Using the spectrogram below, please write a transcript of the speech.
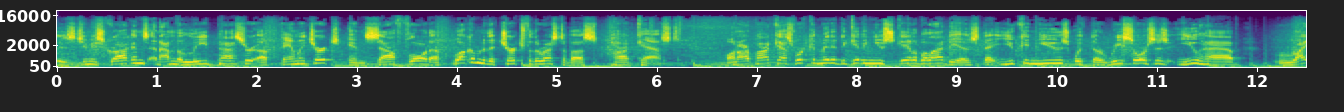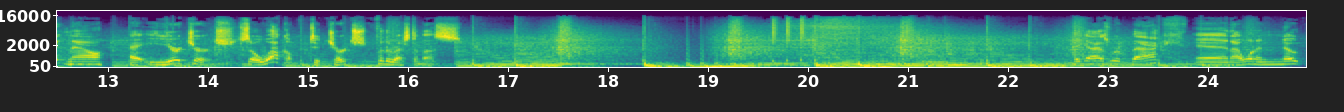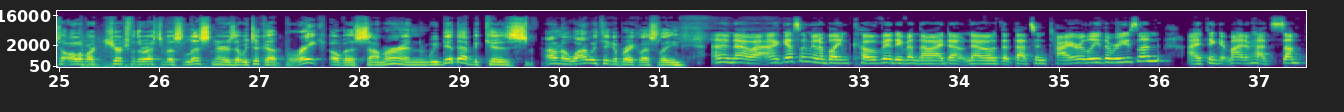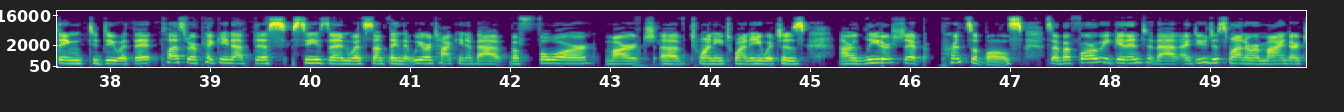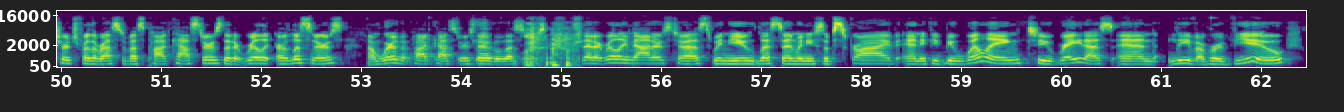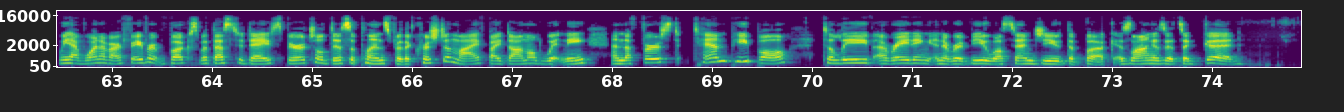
is Jimmy Scroggins, and I'm the lead pastor of Family Church in South Florida. Welcome to the Church for the Rest of Us podcast. On our podcast, we're committed to giving you scalable ideas that you can use with the resources you have right now at your church. So, welcome to Church for the Rest of Us. Hey guys, we're back and I want to note to all of our church for the rest of us listeners that we took a break over the summer. And we did that because I don't know why we take a break, Leslie. I don't know. I guess I'm going to blame COVID, even though I don't know that that's entirely the reason. I think it might have had something to do with it. Plus, we're picking up this season with something that we were talking about before March of 2020, which is our leadership principles. So, before we get into that, I do just want to remind our church for the rest of us podcasters that it really, or listeners, um, we're the podcasters, they're the listeners, okay. that it really matters to us when you listen, when you subscribe. And if you'd be willing to rate us and leave a review, we have one of our favorite books with us today Spiritual Disciplines for the Christian Life by Donald Whitney. And the first 10 people to leave a rating and a review will send you the book as long as it's a good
